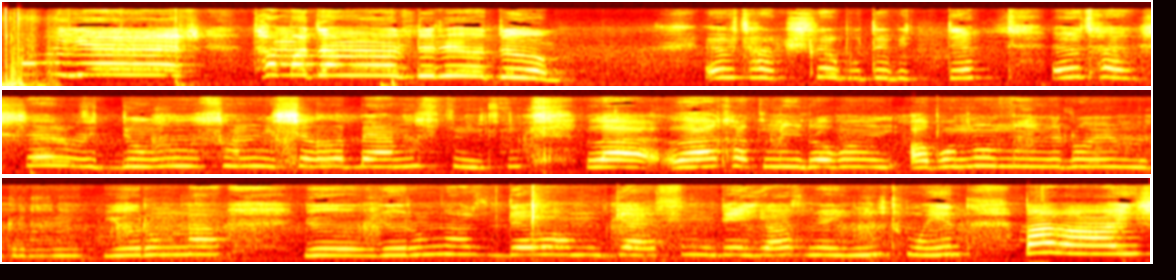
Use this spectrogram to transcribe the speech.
Hayır. Tam adamı öldürüyordum. Evet arkadaşlar bu da bitti. Evet arkadaşlar videomuzun sonu inşallah beğenmişsinizdir. Like atmayı, abone, abone olmayı ve yorum- yorumlar, yo- yorumlar devam gelsin diye yazmayı unutmayın. Bay bay.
